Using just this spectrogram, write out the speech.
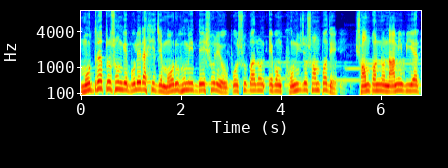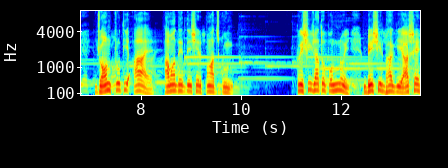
মুদ্রা প্রসঙ্গে বলে রাখি যে মরুভূমির দেশ হলেও পশুপালন এবং খনিজ সম্পদে সম্পন্ন নামিবিয়ার জনপ্রতি আয় আমাদের দেশের পাঁচ গুণ। কৃষিজাত পণ্যই বেশিরভাগই আসে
